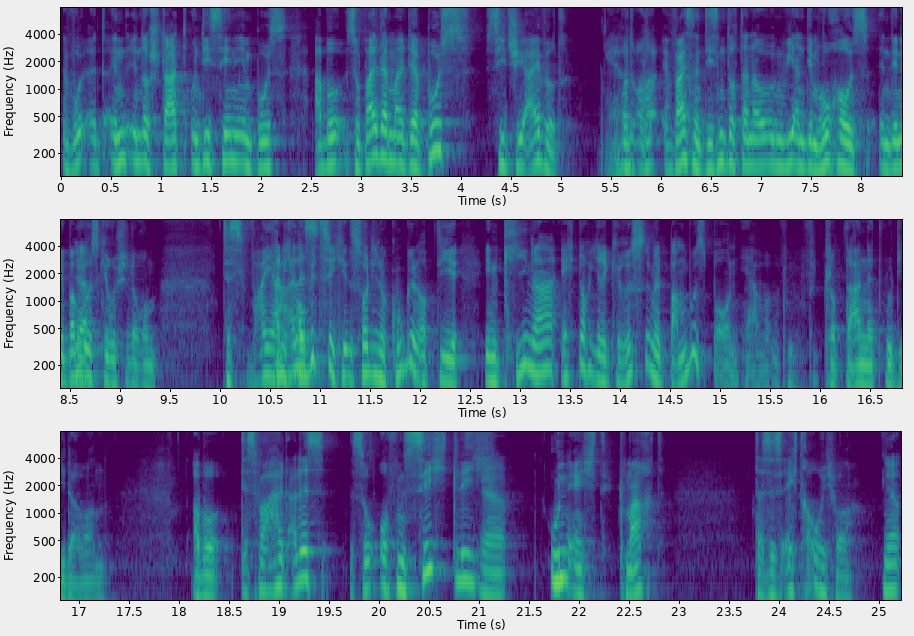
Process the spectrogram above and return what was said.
Wo, in, in der Stadt und die Szene im Bus. Aber sobald dann mal der Bus CGI wird, Ja. oder, oder ich weiß nicht, die sind doch dann auch irgendwie an dem Hochhaus, in den Bambusgerüchte darum. Das war ja Fand ich alles. auch witzig. Das wollte ich noch googeln, ob die in China echt noch ihre Gerüste mit Bambus bauen. Ja, aber ich glaube da nicht, wo die da waren. Aber das war halt alles so offensichtlich unecht gemacht, dass es echt traurig war. Ja.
